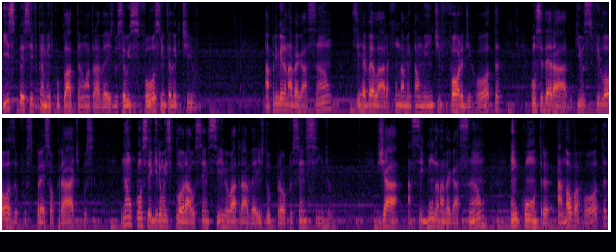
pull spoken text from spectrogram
especificamente por Platão através do seu esforço intelectivo. A primeira navegação se revelara fundamentalmente fora de rota, considerado que os filósofos pré-socráticos não conseguiram explorar o sensível através do próprio sensível. Já a segunda navegação encontra a nova rota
